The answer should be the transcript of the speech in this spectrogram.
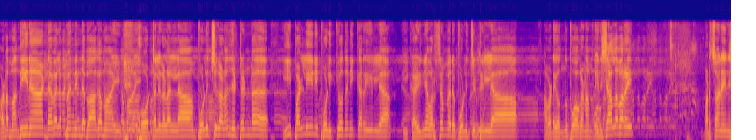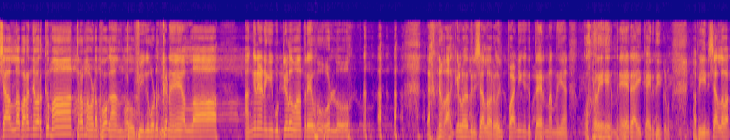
അവിടെ മദീന ഡെവലപ്മെന്റിന്റെ ഭാഗമായി ഹോട്ടലുകളെല്ലാം പൊളിച്ചു കളഞ്ഞിട്ടുണ്ട്. ഈ പള്ളി ഇനി പൊളിക്കുമെന്ന് എനിക്കറിയില്ല. ഈ കഴിഞ്ഞ വർഷം വരെ പൊളിച്ചിട്ടില്ല. അവിടെ ഒന്ന് പോകണം. ഇൻഷാല്ല പറയും. പഠിച്ചോനെ ഇൻഷാല്ല പറഞ്ഞവർക്ക് മാത്രം അവിടെ പോകാൻ തൗഫീക്ക് കൊടുക്കണേ അല്ലാ അങ്ങനെയാണെങ്കിൽ കുട്ടികൾ മാത്രമേ പോവുള്ളൂ. കാരണം ബാക്കിയുള്ളവർ ഇൻഷാല്ല പറയും. ഒരു പണി നിങ്ങൾക്ക് തരണമെന്ന് ഞാൻ കുറേ നേരമായി കരുതിയിരിക്കണം അപ്പോൾ ഇൻഷാല്ല പറ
